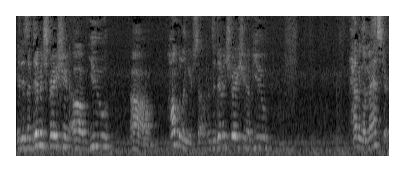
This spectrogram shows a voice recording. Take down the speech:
It is a demonstration of you um, humbling yourself. It's a demonstration of you having a master.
